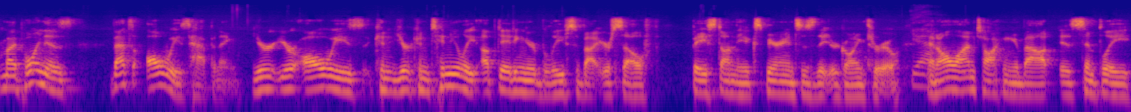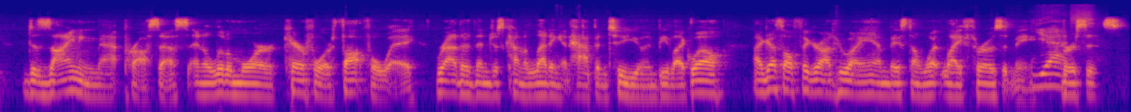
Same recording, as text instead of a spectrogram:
my point is that's always happening. You're you're always con- you're continually updating your beliefs about yourself based on the experiences that you're going through. Yeah. And all I'm talking about is simply designing that process in a little more careful or thoughtful way rather than just kind of letting it happen to you and be like, well, I guess I'll figure out who I am based on what life throws at me. Yes. Versus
